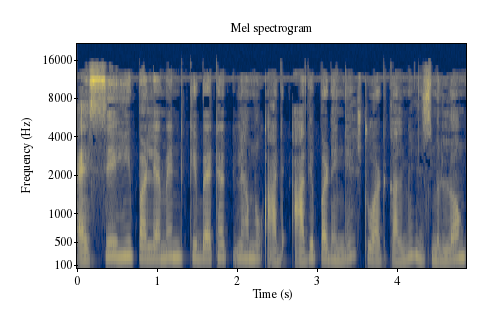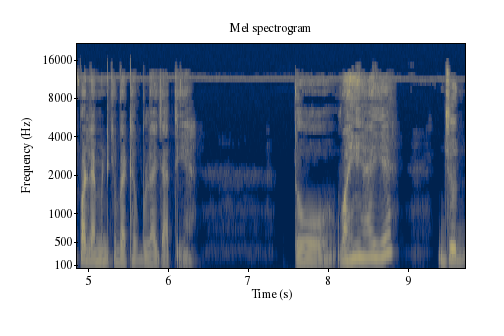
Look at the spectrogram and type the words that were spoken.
ऐसे ही पार्लियामेंट की बैठक के लिए हम लोग आगे पढ़ेंगे स्टुअर्ट काल में, जिसमें लॉन्ग पार्लियामेंट की बैठक बुलाई जाती है। तो वही है ये। जो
